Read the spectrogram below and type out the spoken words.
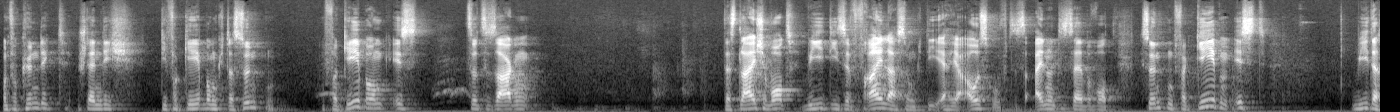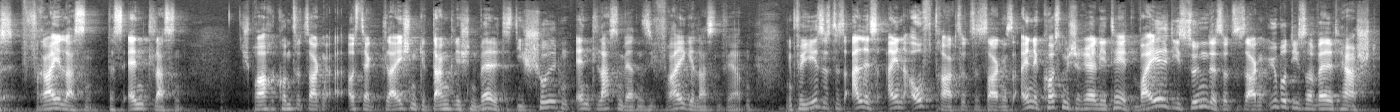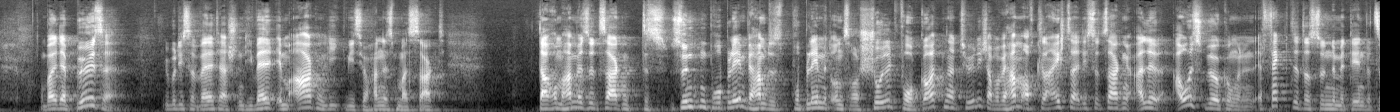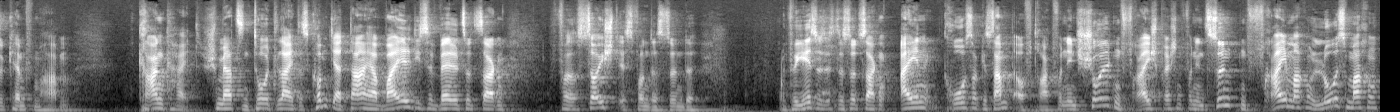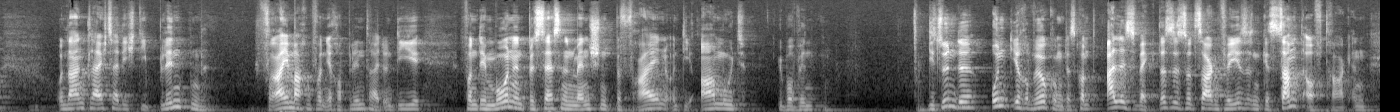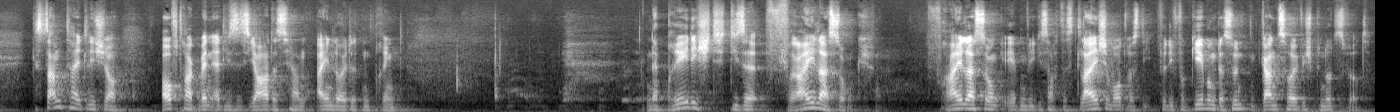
und verkündigt ständig die Vergebung der Sünden. Vergebung ist sozusagen das gleiche Wort wie diese Freilassung, die er hier ausruft. Das ist ein und dasselbe Wort. Sünden vergeben ist wie das Freilassen, das Entlassen. Die Sprache kommt sozusagen aus der gleichen gedanklichen Welt, dass die Schulden entlassen werden, sie freigelassen werden. Und für Jesus ist das alles ein Auftrag sozusagen, ist eine kosmische Realität, weil die Sünde sozusagen über dieser Welt herrscht und weil der Böse über dieser Welt herrscht und die Welt im Argen liegt, wie es Johannes mal sagt, Darum haben wir sozusagen das Sündenproblem, wir haben das Problem mit unserer Schuld vor Gott natürlich, aber wir haben auch gleichzeitig sozusagen alle Auswirkungen und Effekte der Sünde, mit denen wir zu kämpfen haben. Krankheit, Schmerzen, Tod, Leid, das kommt ja daher, weil diese Welt sozusagen verseucht ist von der Sünde. Und für Jesus ist das sozusagen ein großer Gesamtauftrag, von den Schulden freisprechen, von den Sünden freimachen, losmachen und dann gleichzeitig die Blinden freimachen von ihrer Blindheit und die von Dämonen besessenen Menschen befreien und die Armut überwinden. Die Sünde und ihre Wirkung, das kommt alles weg. Das ist sozusagen für Jesus ein Gesamtauftrag, ein gesamtheitlicher Auftrag, wenn er dieses Jahr des Herrn einläutet und bringt. Und er predigt diese Freilassung. Freilassung, eben wie gesagt, das gleiche Wort, was für die Vergebung der Sünden ganz häufig benutzt wird.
